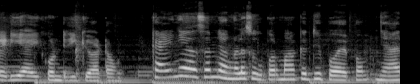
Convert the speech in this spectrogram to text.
റെഡി ആയിക്കൊണ്ടിരിക്കുക കേട്ടോ കഴിഞ്ഞ ദിവസം ഞങ്ങൾ സൂപ്പർ മാർക്കറ്റിൽ പോയപ്പം ഞാൻ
